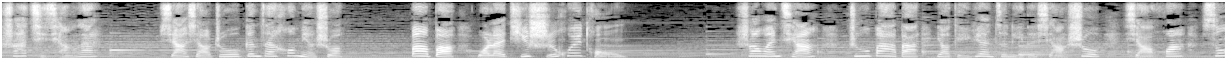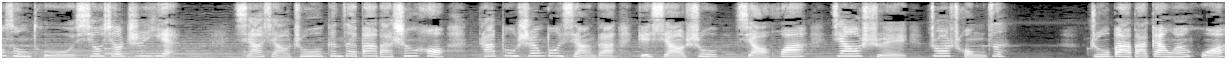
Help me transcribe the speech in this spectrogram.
刷起墙来，小小猪跟在后面说：“爸爸，我来提石灰桶。”刷完墙，猪爸爸要给院子里的小树、小花松松土、修修枝叶。小小猪跟在爸爸身后，它不声不响地给小树、小花浇水、捉虫子。猪爸爸干完活，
